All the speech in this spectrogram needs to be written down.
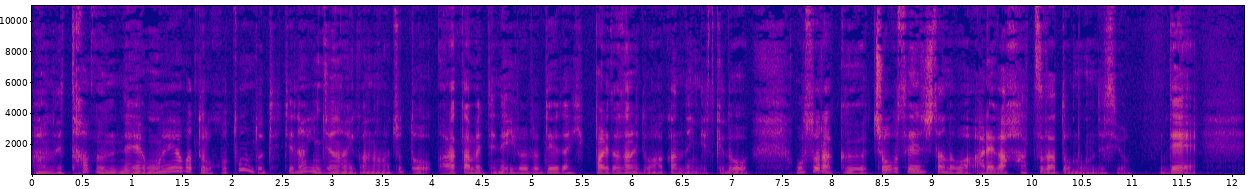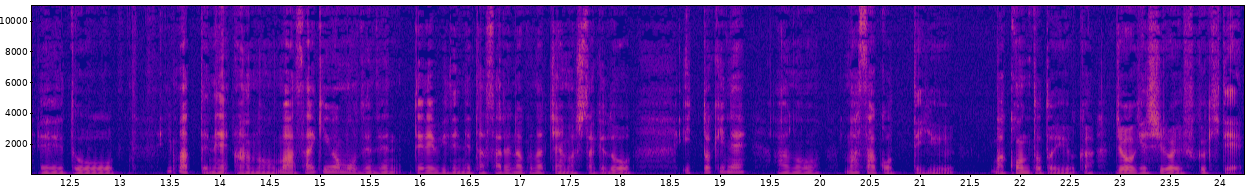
あのね多分ねオンエアバトルほとんど出てないんじゃないかな。ちょっと改めてねいろいろデータ引っ張り出さないと分かんないんですけどおそらく挑戦したのはあれが初だと思うんですよ。でえっ、ー、と今ってねあのまあ最近はもう全然テレビでネタされなくなっちゃいましたけど一時ねあの雅子っていうまあ、コントというか上下白い服着て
